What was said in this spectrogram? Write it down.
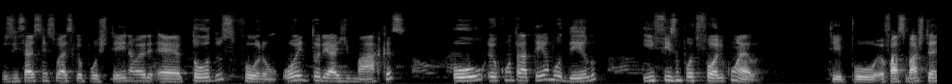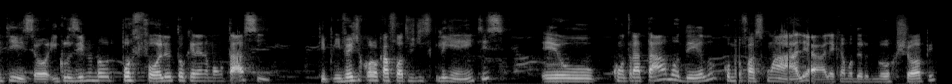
os ensaios sensuais que eu postei, na, é, todos foram ou editoriais de marcas, ou eu contratei a modelo e fiz um portfólio com ela. Tipo, eu faço bastante isso. Eu, inclusive, meu portfólio eu tô querendo montar assim. Tipo, em vez de colocar fotos de clientes, eu contratar a modelo, como eu faço com a Alia, a Alia que é a modelo do meu workshop,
